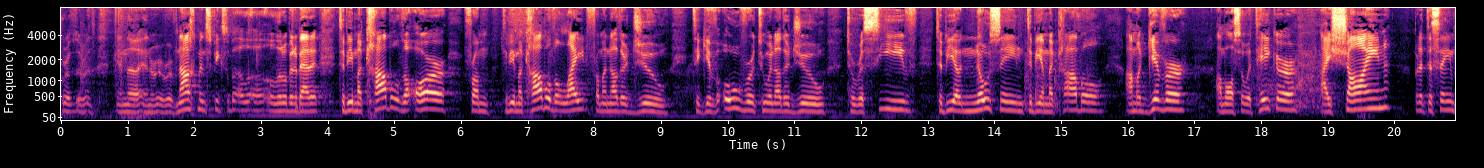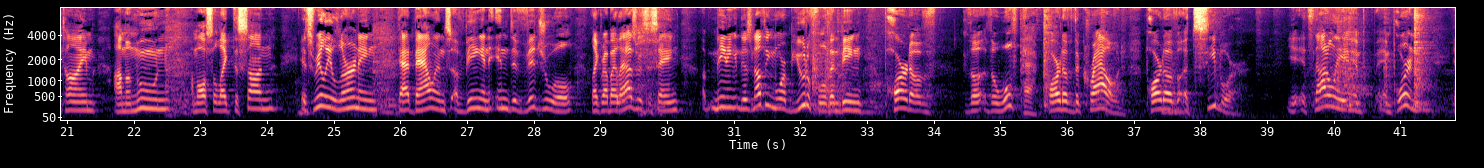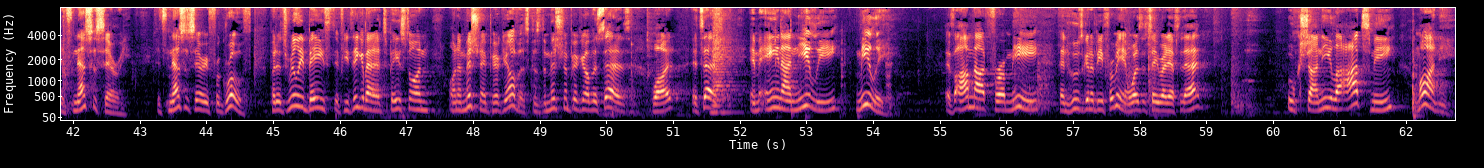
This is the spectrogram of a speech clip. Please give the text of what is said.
in the in Rav Nachman speaks about, a, a little bit about it. To be makabel the or from to be makabel the light from another Jew. To give over to another Jew, to receive, to be a nosein, to be a makabel. I'm a giver. I'm also a taker. I shine, but at the same time, I'm a moon. I'm also like the sun. It's really learning that balance of being an individual, like Rabbi Lazarus is saying, meaning there's nothing more beautiful than being part of the, the wolf pack, part of the crowd, part of a tzibur. It's not only im- important, it's necessary. It's necessary for growth, but it's really based, if you think about it, it's based on, on a Mishnah in Pirkei Avos, because the Mishnah in Pirkei Avos says, what? It says, Im ein anili mili. If I'm not for me, then who's going to be for me? And what does it say right after that? Ukshani la'atzmi mani.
